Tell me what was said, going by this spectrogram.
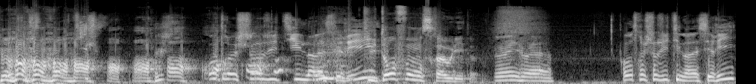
autre chose utile dans la série tu t'enfonces, Raoulito. Oui, voilà. Autre chose utile dans la série,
